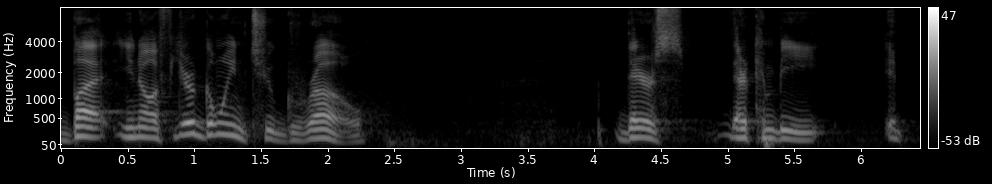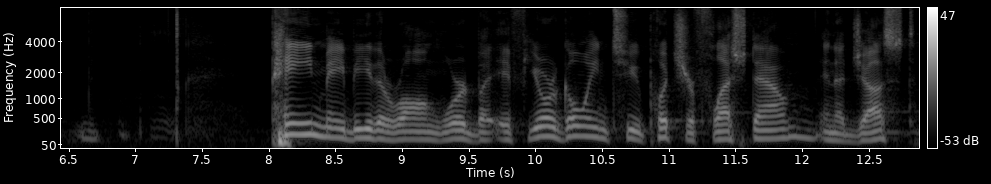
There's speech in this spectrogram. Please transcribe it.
but you know, if you're going to grow, there's there can be it, pain may be the wrong word, but if you're going to put your flesh down and adjust,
